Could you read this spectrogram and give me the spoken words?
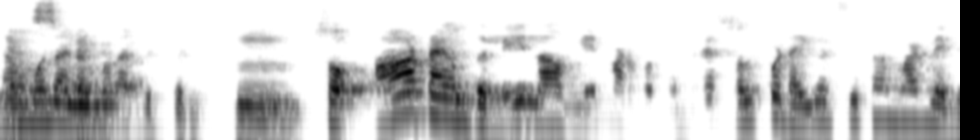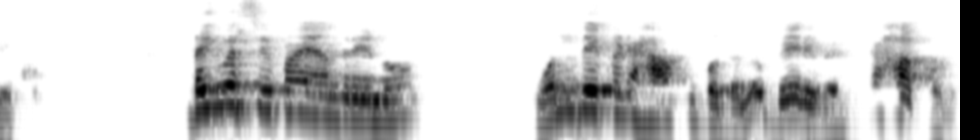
ನಮ್ಮನ್ನ. ನಿಮ್ಮನ್ನ ಬಿಟ್ಬಿಡಿ. ಸೊ ಆ ಟೈಮ್ದಲ್ಲಿ ನಾವು ಏನ್ ಮಾಡ್ಬೇಕಂದ್ರೆ ಸ್ವಲ್ಪ ಡೈವರ್ಸಿಫೈ ಮಾಡ್ಲೇಬೇಕು. ಡೈವರ್ಸಿಫೈ ಅಂದ್ರೆ ಏನು ಒಂದೇ ಕಡೆ ಹಾಕೋ ಬದಲು ಬೇರೆ ಬೇರೆ ಕಡೆ ಹಾಕೋದು.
